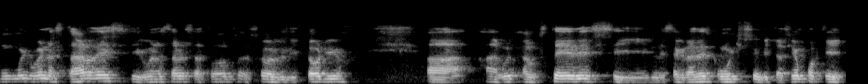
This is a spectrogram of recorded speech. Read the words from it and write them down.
muy buenas tardes y buenas tardes a todos, a su auditorio, a, a, ustedes y les agradezco mucho su invitación porque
